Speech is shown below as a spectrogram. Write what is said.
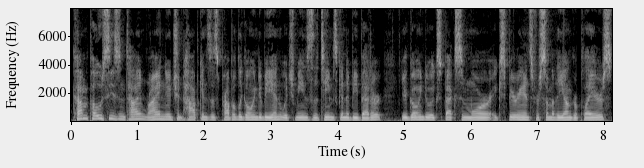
come postseason time, Ryan Nugent Hopkins is probably going to be in, which means the team's going to be better. You're going to expect some more experience for some of the younger players.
